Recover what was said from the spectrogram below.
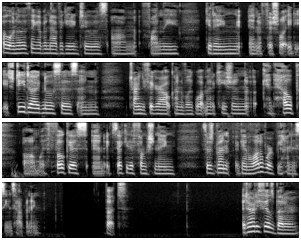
Oh, another thing I've been navigating too is um, finally getting an official ADHD diagnosis and trying to figure out kind of like what medication can help um, with focus and executive functioning. So there's been, again, a lot of work behind the scenes happening. But it already feels better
